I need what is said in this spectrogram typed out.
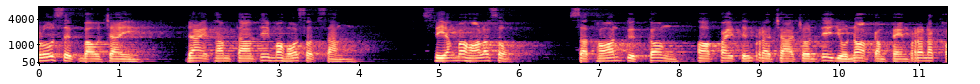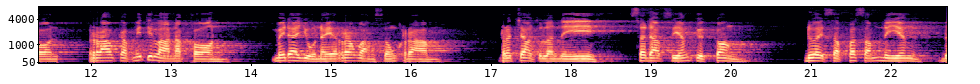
รู้สึกเบาใจ ได้ทำตามที่มโหสถสั่ง เสียงมหรสพสะท้อนกึกก้องออกไปถึงประชาชนที่อยู่นอกกำแพงพระนคร ราวกับมิถิลานครไม่ได้อยู่ในระหว่างสงคราม พระเจ้าจุลนีสดับเสียงกึกก้อง ด้วยสัพพสำเนียงด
